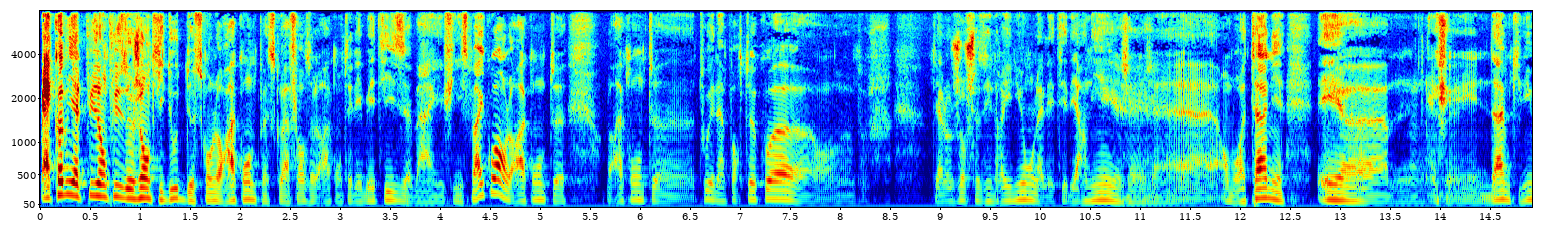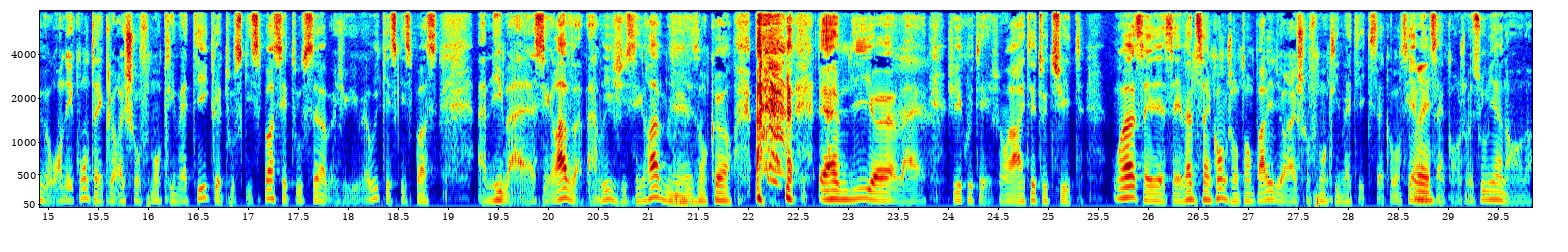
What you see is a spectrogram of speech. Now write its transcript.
bah, comme il y a de plus en plus de gens qui doutent de ce qu'on leur raconte, parce qu'à force de leur raconter des bêtises, bah, ils finissent par croire. On leur raconte, on leur raconte euh, tout et n'importe quoi. L'autre jour, je faisais une réunion là l'été dernier en Bretagne et euh, j'ai une dame qui me dit Vous vous rendez compte avec le réchauffement climatique, tout ce qui se passe et tout ça? Bah, Je lui dis Bah oui, qu'est-ce qui se passe? Elle me dit Bah c'est grave. Bah oui, je dis C'est grave, mais encore. et elle me dit euh, bah, Je lui Écoutez, je vais arrêter tout de suite. Moi, ça, ça fait 25 ans que j'entends parler du réchauffement climatique. Ça a commencé il y a 25 ans. Je me souviens, dans, dans,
